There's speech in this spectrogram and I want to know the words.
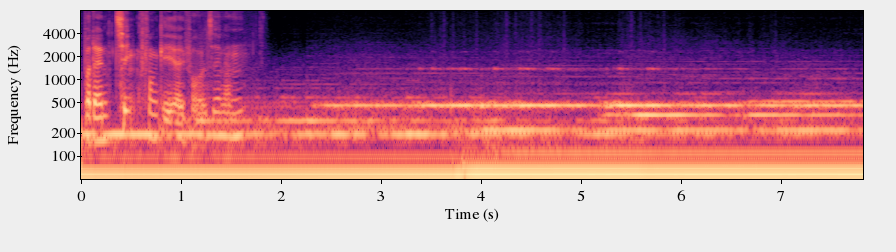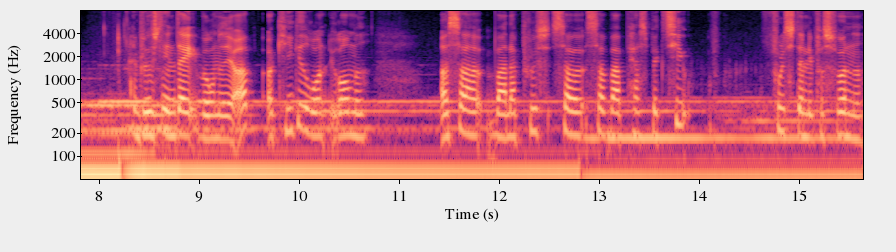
hvordan ting fungerer i forhold til hinanden. Men pludselig en dag vågnede jeg op og kiggede rundt i rummet, og så var der plus, så, så var perspektiv fuldstændig forsvundet.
